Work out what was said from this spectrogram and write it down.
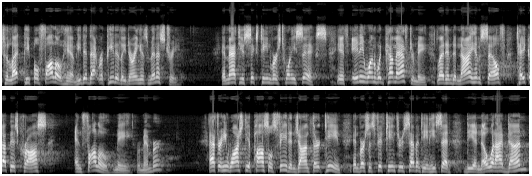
to let people follow him. He did that repeatedly during his ministry. In Matthew 16, verse 26, if anyone would come after me, let him deny himself, take up his cross, and follow me. Remember? After he washed the apostles' feet in John 13, in verses 15 through 17, he said, Do you know what I've done?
